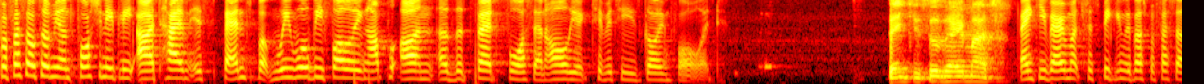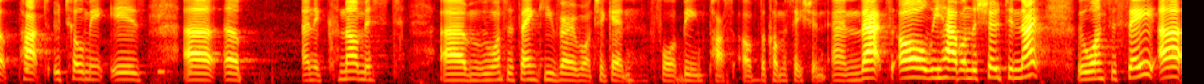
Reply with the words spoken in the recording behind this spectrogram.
Professor Utomi, unfortunately, our time is spent, but we will be following up on uh, the third force and all your activities going forward. Thank you so very much. Thank you very much for speaking with us. Professor Pat Utomi is uh, uh, an economist Um, we want to thank you very much again for being part of the conversation. And that's all we have on the show tonight. We want to say uh,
